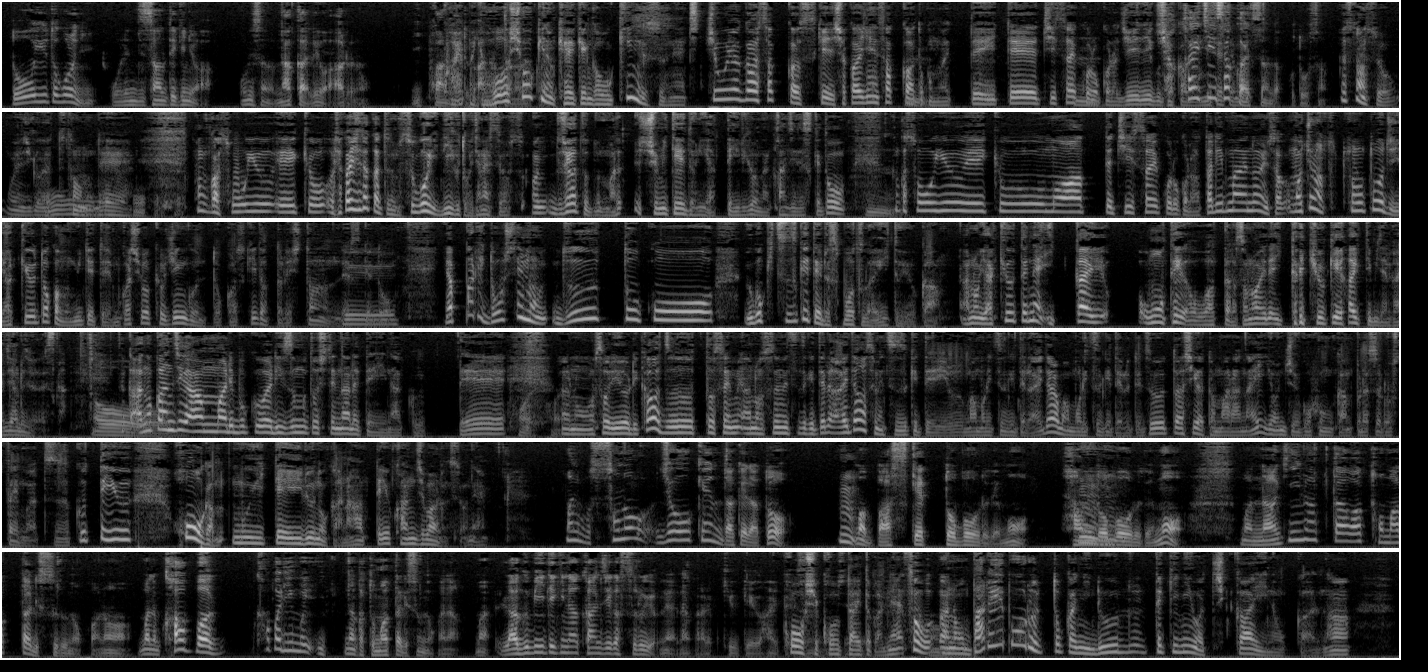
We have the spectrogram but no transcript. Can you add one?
どういうところにオレンジさん的には、お兄さんの中ではあるの？一般のやっぱ幼少期の経験が大きいんですよね。父親がサッカー好きで社会人サッカーとかもやっていて、うん、小さい頃から J リーグとか、うん、社会人サッカーやってたんだ、お父さん。やってたんですよ。親父がやってたので、なんかそういう影響、社会人サッカーってもすごいリーグとかじゃないですよ。どちらかというと、まあ、趣味程度にやっているような感じですけど、うん、なんかそういう影響もあって小さい頃から当たり前のようにさ、もちろんその当時野球とかも見てて、昔は巨人軍とか好きだったりしたんですけど、やっぱりどうしてもずっとこう、動き続けてるスポーツがいいというか、あの野球ってね、一回表が終わったらその間一回休憩入ってみたいな感じあるじゃないですか。かあの感じがあんまり僕はリズムとして慣れていなくて、はいはい、あの、それよりかはずっと攻め、あの、進め続けてる間は攻め続けている、守り続けてる間は守り続けてるって、ずっと足が止まらない45分間プラスロスタイムが続くっていう方が向いているのかなっていう感じはあるんですよね。まあでも、その条件だけだと、うん、まあバスケットボールでも、ハンドボールでも、うんうん、まあ、なぎなたは止まったりするのかな。まあでもカバ、カバリーもいなんか止まったりするのかな？まあ、ラグビー的な感じがするよね。なんかあれ休憩が入って攻守交代とかね。そう、うんあの、バレーボールとかにルール的には近いのかな。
